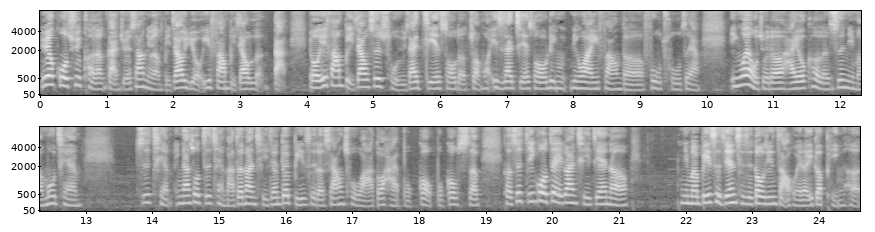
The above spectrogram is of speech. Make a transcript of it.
因为过去可能感觉上你们比较有一方比较冷淡，有一方比较是处于在接收的状况，一直在接收另另外一方的付出这样。因为我觉得还有可能是你们目前。之前应该说之前吧，这段期间对彼此的相处啊都还不够不够深。可是经过这一段期间呢，你们彼此间其实都已经找回了一个平衡，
